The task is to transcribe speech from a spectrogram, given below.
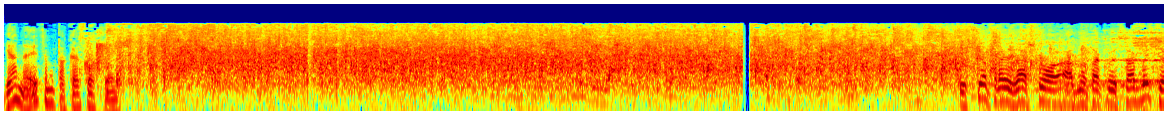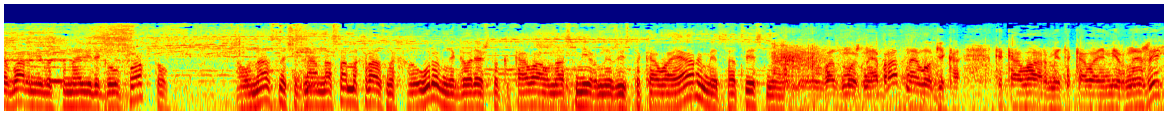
Я на этом пока закончу. Еще произошло одно такое событие. В армии восстановили гауптвахту. А у нас, значит, на, на самых разных уровнях говорят, что какова у нас мирная жизнь, такова и армия. Соответственно, возможна и обратная логика. Какова армия, такова и мирная жизнь.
